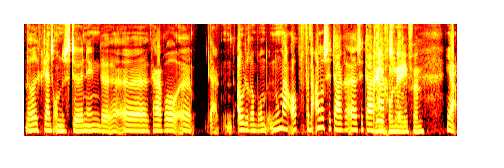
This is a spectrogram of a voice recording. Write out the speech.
wel cliëntondersteuning, de Karel... ja, ouderenbond, noem maar op. Van alles zit daar, uh, zit daar Regelneven. Ja,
